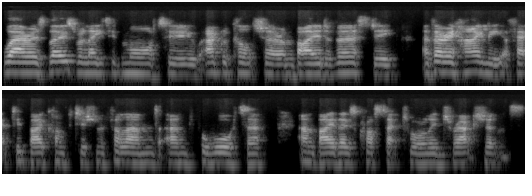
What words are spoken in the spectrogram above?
whereas those related more to agriculture and biodiversity are very highly affected by competition for land and for water and by those cross-sectoral interactions.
